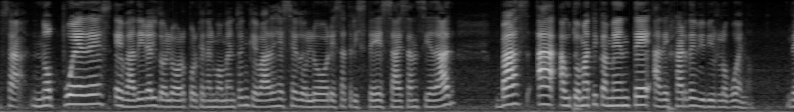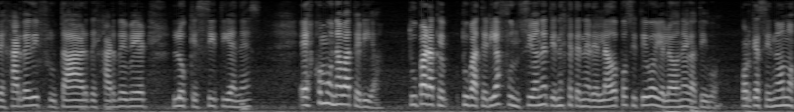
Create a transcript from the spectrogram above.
O sea, no puedes evadir el dolor porque en el momento en que evades ese dolor, esa tristeza, esa ansiedad, vas a automáticamente a dejar de vivir lo bueno, dejar de disfrutar, dejar de ver lo que sí tienes. Es como una batería. Tú para que tu batería funcione tienes que tener el lado positivo y el lado negativo, porque si no, no,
